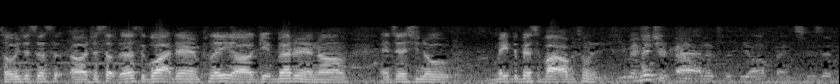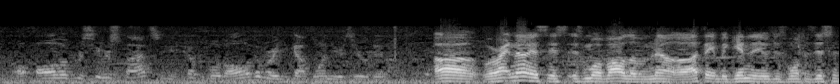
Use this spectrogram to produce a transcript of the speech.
so it's just us, uh, just up to us to go out there and play, uh, get better, and um, and just you know make the best of our opportunities. You mentioned your confidence with the offense. Is it all of receiver spots? Are you comfortable with all of them, or you got one you're zeroed in? Uh, well, right now it's, it's, it's more of all of them now. Uh, I think beginning it was just one position,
